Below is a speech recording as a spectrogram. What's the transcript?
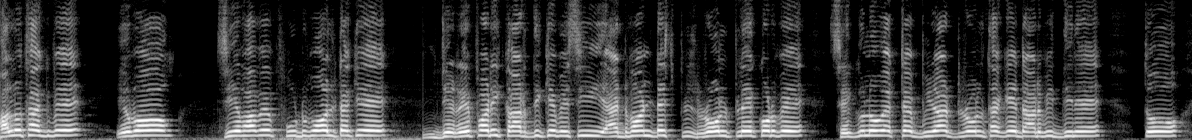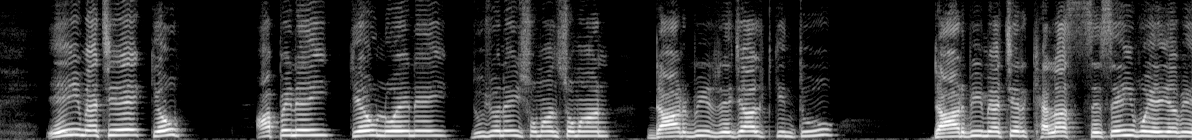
ভালো থাকবে এবং যেভাবে ফুটবলটাকে যে রেফারি কার দিকে বেশি অ্যাডভান্টেজ রোল প্লে করবে, সেগুলোও একটা বিরাট রোল থাকে ডার্বির দিনে। তো এই ম্যাচে কেউ আপে নেই, কেউ লোয়ে নেই, দুজনেই সমান সমান। ডার্বির রেজাল্ট কিন্তু ডার্বি ম্যাচের খেলা শেষেই বোঝা যাবে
